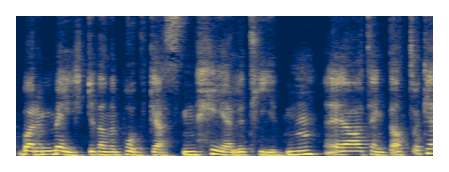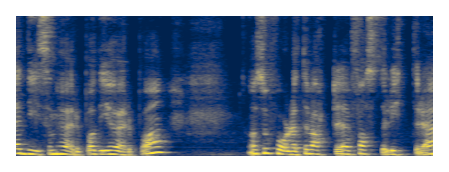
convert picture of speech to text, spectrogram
bare melke denne podkasten hele tiden. Jeg har tenkt at ok, de som hører på, de hører på. Og så får du etter hvert eh, faste lyttere,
